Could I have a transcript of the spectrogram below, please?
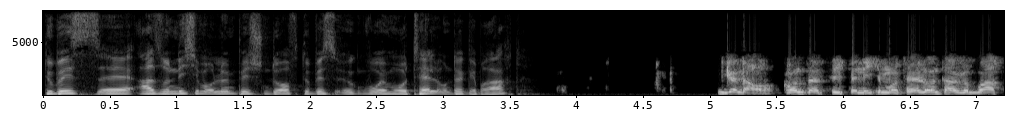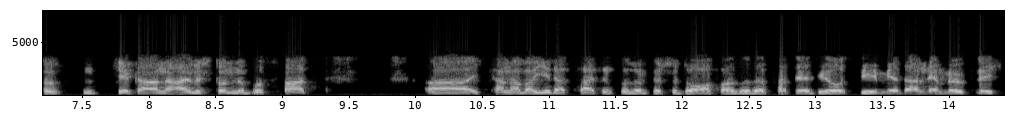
Du bist äh, also nicht im Olympischen Dorf, du bist irgendwo im Hotel untergebracht? Genau, grundsätzlich bin ich im Hotel untergebracht, das ist circa eine halbe Stunde Busfahrt. Äh, ich kann aber jederzeit ins Olympische Dorf. Also das hat der DOSB mir dann ermöglicht.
